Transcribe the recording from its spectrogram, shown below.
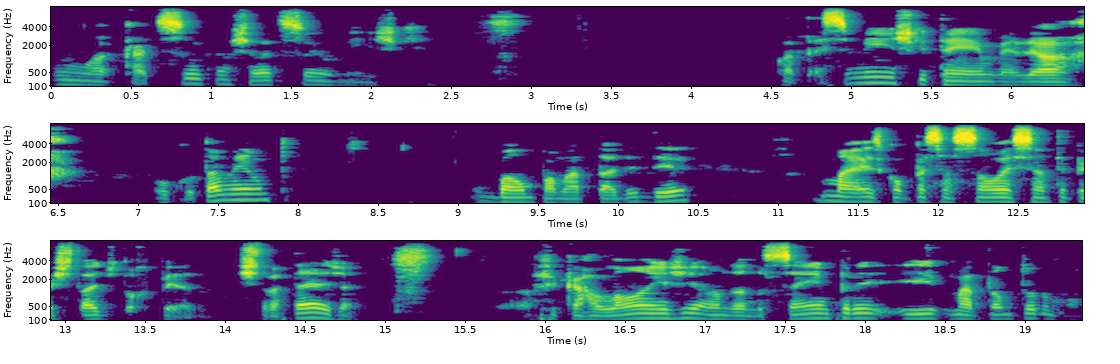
Um Akatsuki, um Shiratsui e um Minsk. Acontece Minsk, tem melhor ocultamento, bom para matar DD, mas compensação vai ser uma tempestade de torpedo. Estratégia? Ficar longe, andando sempre e matando todo mundo.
